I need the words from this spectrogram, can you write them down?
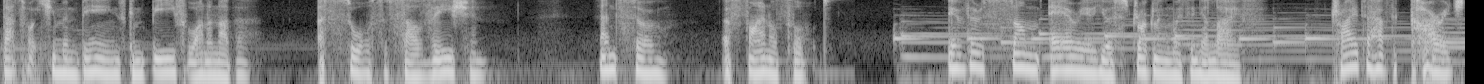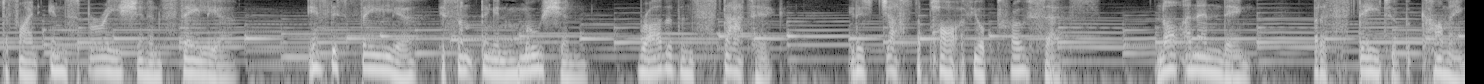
that's what human beings can be for one another a source of salvation. And so, a final thought. If there is some area you are struggling with in your life, try to have the courage to find inspiration in failure. If this failure is something in motion rather than static, it is just a part of your process, not an ending, but a state of becoming.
